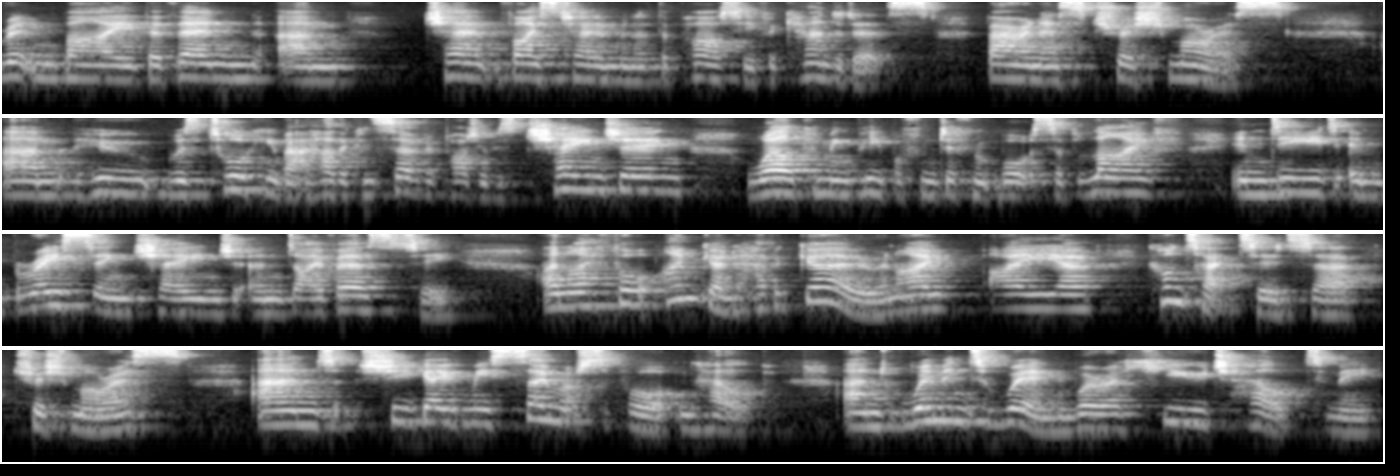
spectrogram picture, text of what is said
written by the then um, chair, vice chairman of the party for candidates, Baroness Trish Morris. Um, who was talking about how the Conservative Party was changing, welcoming people from different walks of life, indeed embracing change and diversity. And I thought, I'm going to have a go. And I, I uh, contacted uh, Trish Morris, and she gave me so much support and help. And Women2Win were a huge help to me.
